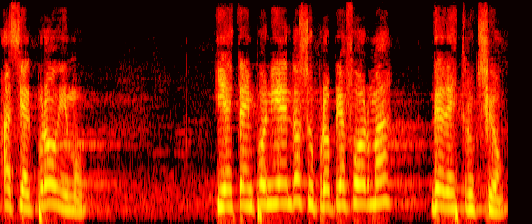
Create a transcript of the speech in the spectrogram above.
hacia el prójimo y está imponiendo su propia forma de destrucción.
